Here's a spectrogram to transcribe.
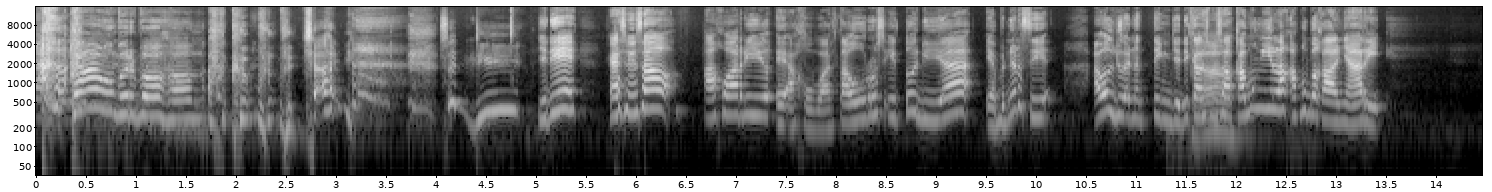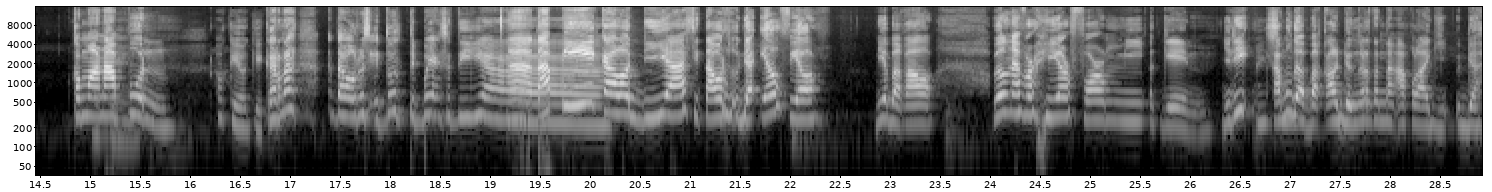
Kamu berbohong, aku pun percaya. Sedih. Jadi kayak misal Aquarius eh Aquarius Taurus itu dia ya bener sih I will do anything. Jadi kalau Ah. misal kamu ngilang aku bakal nyari ke mana pun. Oke oke, karena Taurus itu tipe yang setia. Nah tapi kalau dia si Taurus udah ilfeel dia bakal will never hear from me again. Jadi kamu gak bakal denger tentang aku lagi. Udah.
